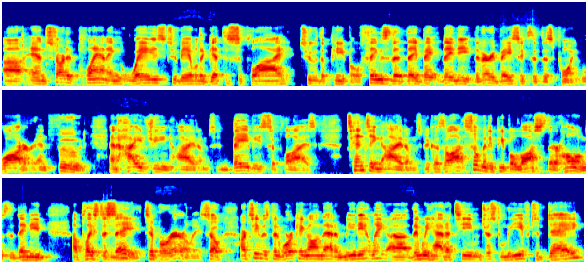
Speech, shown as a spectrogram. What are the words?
uh, and started planning ways to be able to get the supply to the people, things that they ba- they need, the very basics at this point, water and food and hygiene items and baby supplies, tenting items because a lot so many people lost their homes that they need a place to stay temporarily. So our team has been working on that immediately. Uh, then we had had a team just leave today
